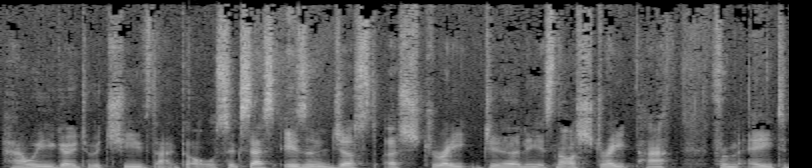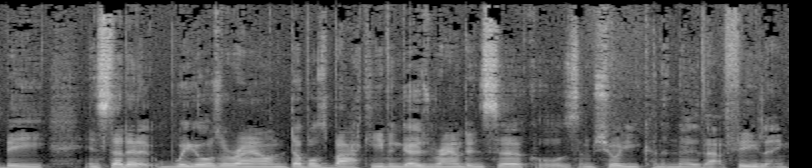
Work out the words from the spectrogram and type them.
How are you going to achieve that goal? Success isn't just a straight journey, it's not a straight path from A to B. Instead, it wiggles around, doubles back, even goes round in circles. I'm sure you kind of know that feeling.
